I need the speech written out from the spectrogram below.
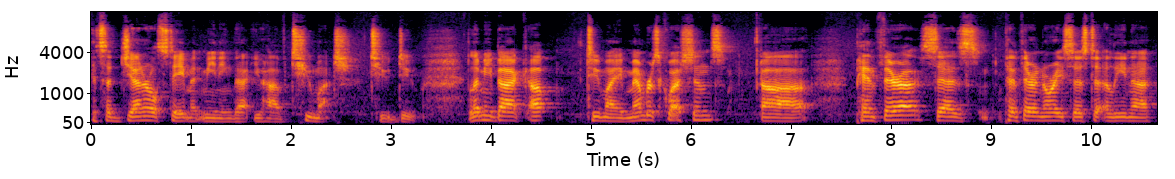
it's a general statement meaning that you have too much to do. Let me back up to my members' questions. Uh, Panthera says, Panthera Nori says to Alina,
